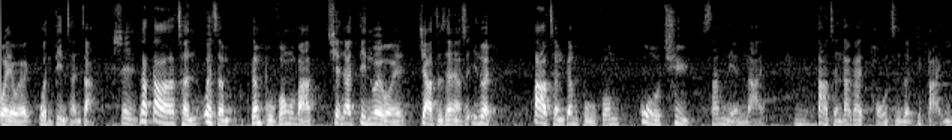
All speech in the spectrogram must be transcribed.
位为稳定成长，是。那大成为什么跟卜蜂我把它现在定位为价值成长？是因为大成跟卜蜂过去三年来，嗯，大成大概投资了一百亿，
